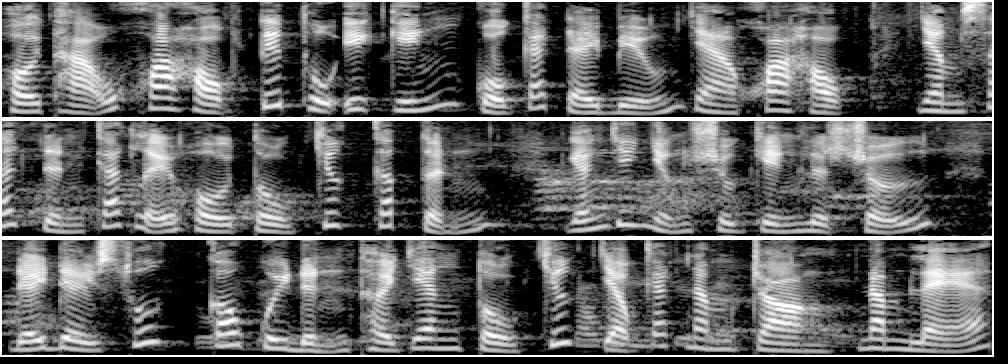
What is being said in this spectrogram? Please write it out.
Hội thảo khoa học tiếp thu ý kiến của các đại biểu nhà khoa học nhằm xác định các lễ hội tổ chức cấp tỉnh gắn với những sự kiện lịch sử để đề xuất có quy định thời gian tổ chức vào các năm tròn, năm lẻ,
